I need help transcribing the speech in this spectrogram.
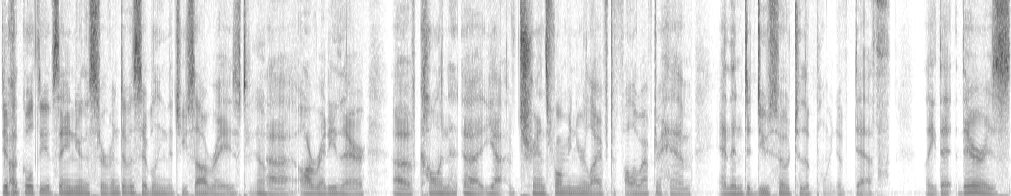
Difficulty of saying you're the servant of a sibling that you saw raised, Yeah. uh, already there, of calling, uh, yeah, of transforming your life to follow after him, and then to do so to the point of death. Like that, there is,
